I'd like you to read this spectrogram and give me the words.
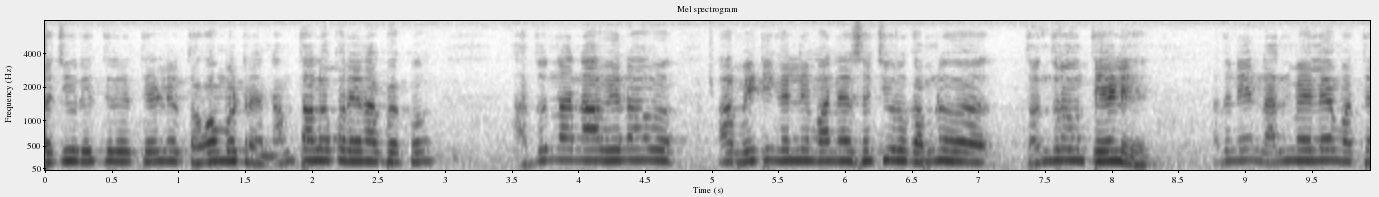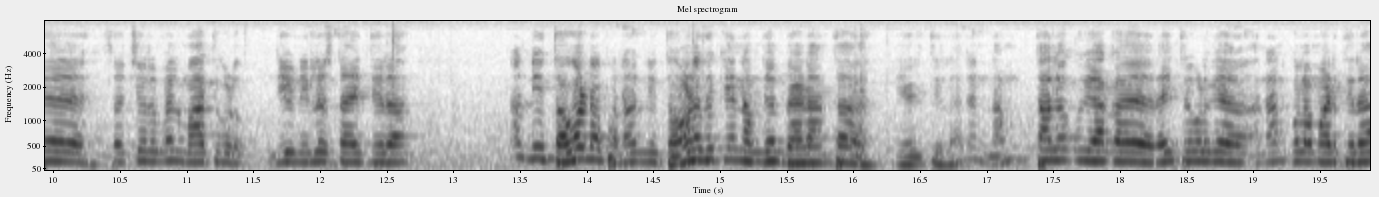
ಸಚಿವರು ಇದ್ದೀವಿ ಅಂತೇಳಿ ನೀವು ತಗೊಂಡ್ಬಿಟ್ರೆ ನಮ್ಮ ತಾಲೂಕವ್ರು ಏನಾಗಬೇಕು? ಅದನ್ನ ನಾವೇನೋ, ಆ ಮೀಟಿಂಗಲ್ಲಿ ಮಾನ್ಯ ಸಚಿವರು ಗಮನ ತಂದ್ರು ಅಂತೇಳಿ ಅದನ್ನೇನು ನನ್ನ ಮೇಲೆ ಮತ್ತೆ ಸಚಿವರ ಮೇಲೆ ಮಾತುಗಳು. ನೀವು ನಿಲ್ಲಿಸ್ತಾ ಇದ್ದೀರಾ? ನಾನು ನೀವು ತಗೊಂಡಪ್ಪ, ನಾನು ನೀವು ತಗೊಳೋದಕ್ಕೆ ನಮ್ದೇನು ಬೇಡ ಅಂತ ಹೇಳ್ತಿಲ್ಲ. ಅದೇ ನಮ್ಮ ತಾಲೂಕು ಯಾಕೆ ರೈತರುಗಳಿಗೆ ಅನಾನುಕೂಲ ಮಾಡ್ತೀರಾ?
